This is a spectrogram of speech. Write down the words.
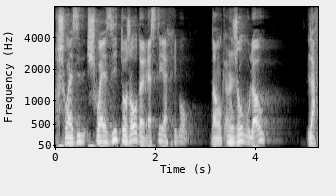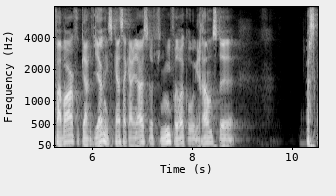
choisit toujours de rester à Fribourg. Donc, un jour ou l'autre, la faveur, faut qu'elle revienne. Et quand sa carrière sera finie, il faudra qu'on rentre cette... Parce que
